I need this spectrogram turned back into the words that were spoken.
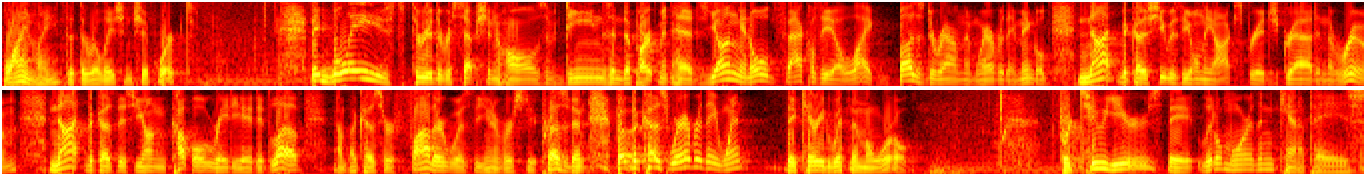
blindly that the relationship worked. They blazed through the reception halls of deans and department heads. Young and old faculty alike buzzed around them wherever they mingled. Not because she was the only Oxbridge grad in the room, not because this young couple radiated love, not because her father was the university president, but because wherever they went, they carried with them a world. For two years, they ate little more than canapes.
